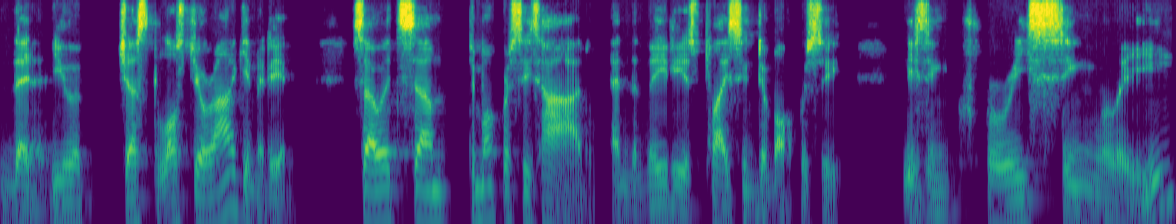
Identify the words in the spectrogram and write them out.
that you have just lost your argument in. So it's um, democracy's hard, and the media's place in democracy is increasingly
